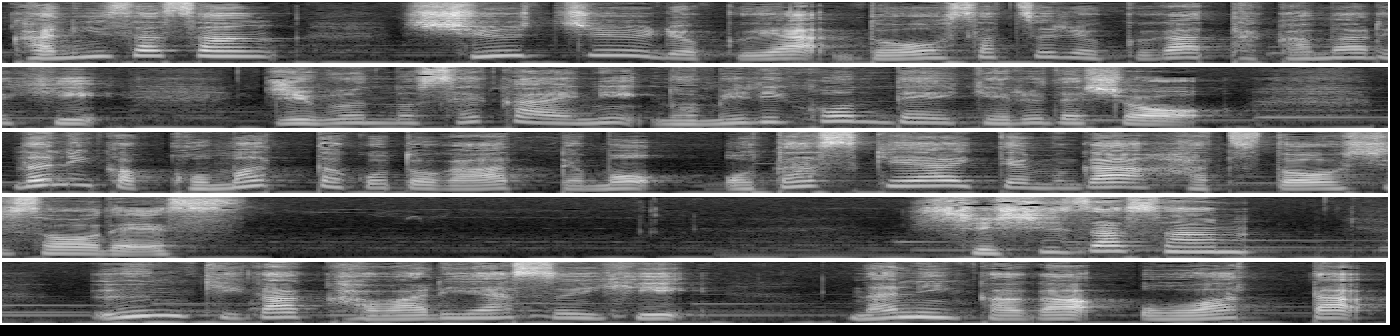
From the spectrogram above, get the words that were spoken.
蟹座さん、集中力や洞察力が高まる日、自分の世界にのめり込んでいけるでしょう。何か困ったことがあっても、お助けアイテムが発動しそうです。獅子座さん、運気が変わりやすい日、何かが終わった、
